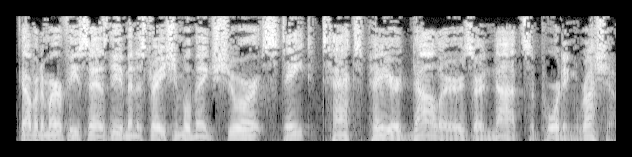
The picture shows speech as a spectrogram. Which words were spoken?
Governor Murphy says the administration will make sure state taxpayer dollars are not supporting Russia.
